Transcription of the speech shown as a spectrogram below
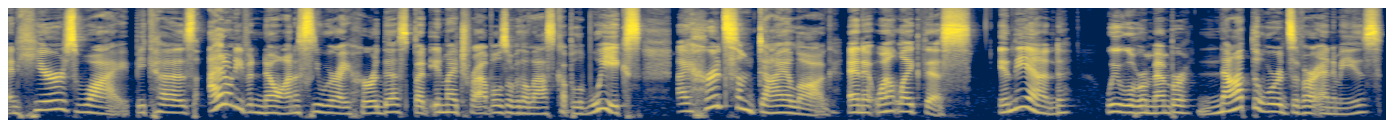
And here's why because I don't even know honestly where I heard this, but in my travels over the last couple of weeks, I heard some dialogue and it went like this In the end, we will remember not the words of our enemies,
